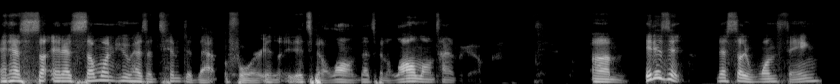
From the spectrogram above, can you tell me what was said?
and has so, and as someone who has attempted that before it's been a long that's been a long long time ago um it isn't necessarily one thing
